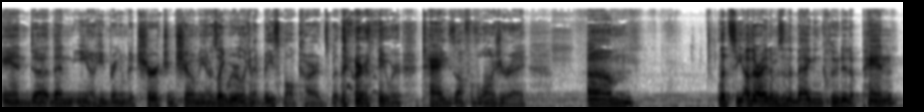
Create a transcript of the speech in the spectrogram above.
and uh, then you know he'd bring them to church and show me. It was like we were looking at baseball cards, but they were they were tags off of lingerie. Um, let's see. Other items in the bag included a pen,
